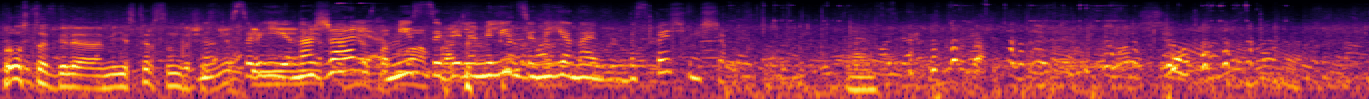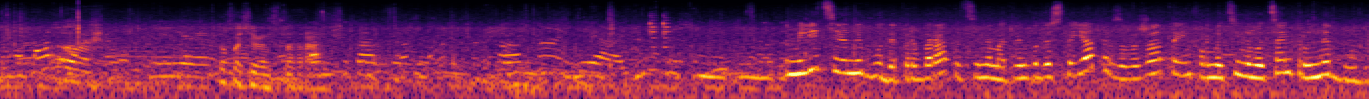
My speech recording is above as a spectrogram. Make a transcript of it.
Просто біля Міністерства внутрішніх справ. Сергій, на жаль, місце біля міліції не є найбезпечнішим. Хто хоче в інстаграм? Міліція не буде прибирати цей намет. Він буде стояти, заважати інформаційному центру не буде.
